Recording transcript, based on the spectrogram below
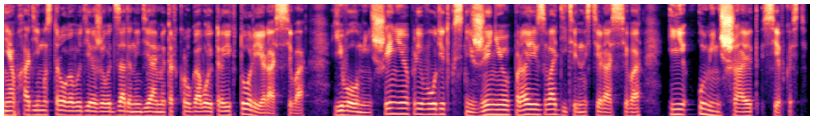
Необходимо строго выдерживать заданный диаметр круговой траектории рассева. Его уменьшение приводит к снижению производительности рассева и уменьшает севкость.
